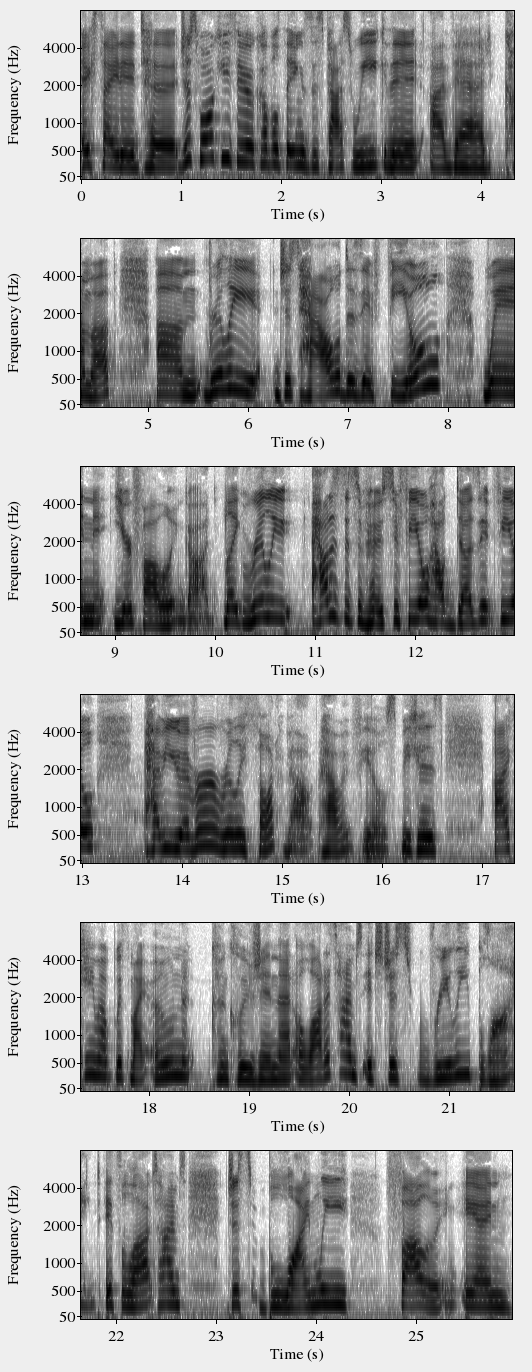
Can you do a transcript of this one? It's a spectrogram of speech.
excited to just walk you through a couple things this past week that I've had come up. Um, really, just how does it feel when you're following God? Like, really, how does it supposed to feel? How does it feel? Have you ever really thought about how it feels? Because I came up with my own conclusion that a lot of times it's just really blind. It's a lot of times just blindly following. And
